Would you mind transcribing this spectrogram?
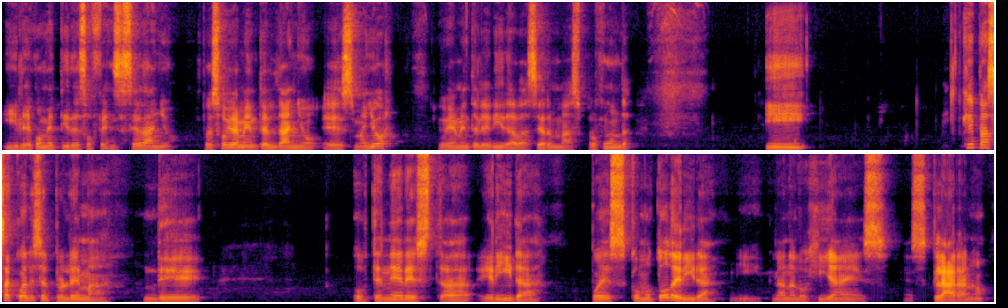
y le he cometido esa ofensa, ese daño. Pues obviamente el daño es mayor obviamente la herida va a ser más profunda. ¿Y qué pasa? ¿Cuál es el problema de obtener esta herida? Pues como toda herida, y la analogía es, es clara, ¿no?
